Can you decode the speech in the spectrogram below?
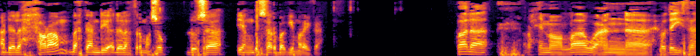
adalah haram bahkan dia adalah termasuk dosa yang besar bagi mereka. قال رحمه الله وعن حذيفه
